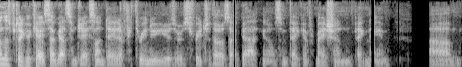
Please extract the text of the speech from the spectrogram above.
So in this particular case, I've got some JSON data for three new users. For each of those, I've got you know some fake information, fake name, um,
